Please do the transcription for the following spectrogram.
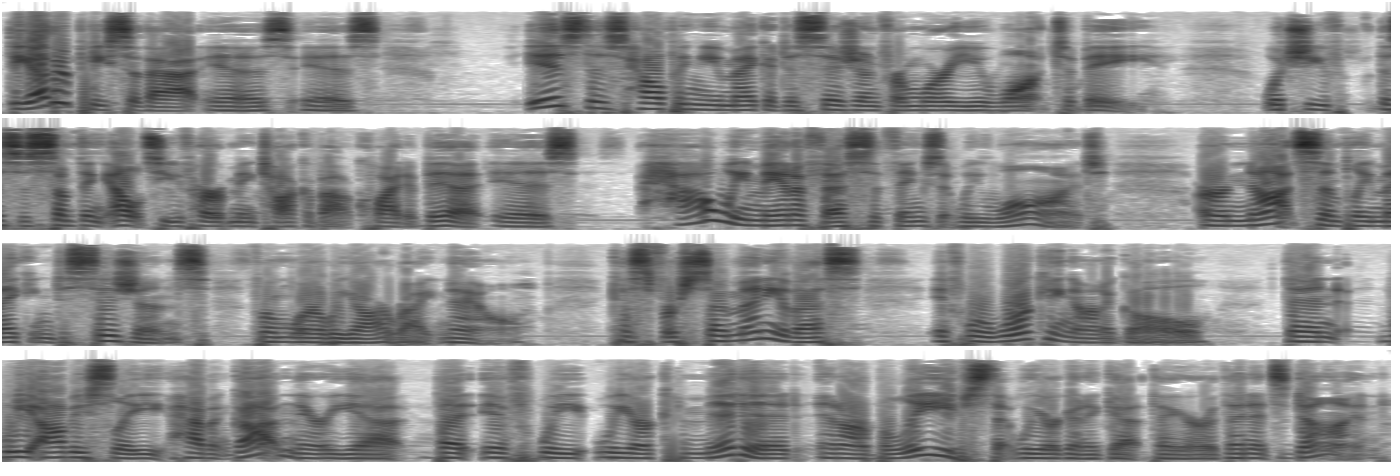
The other piece of that is, is, is this helping you make a decision from where you want to be? Which you've, this is something else you've heard me talk about quite a bit is how we manifest the things that we want are not simply making decisions from where we are right now. Because for so many of us, if we're working on a goal, then we obviously haven't gotten there yet. But if we, we are committed in our beliefs that we are going to get there, then it's done.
